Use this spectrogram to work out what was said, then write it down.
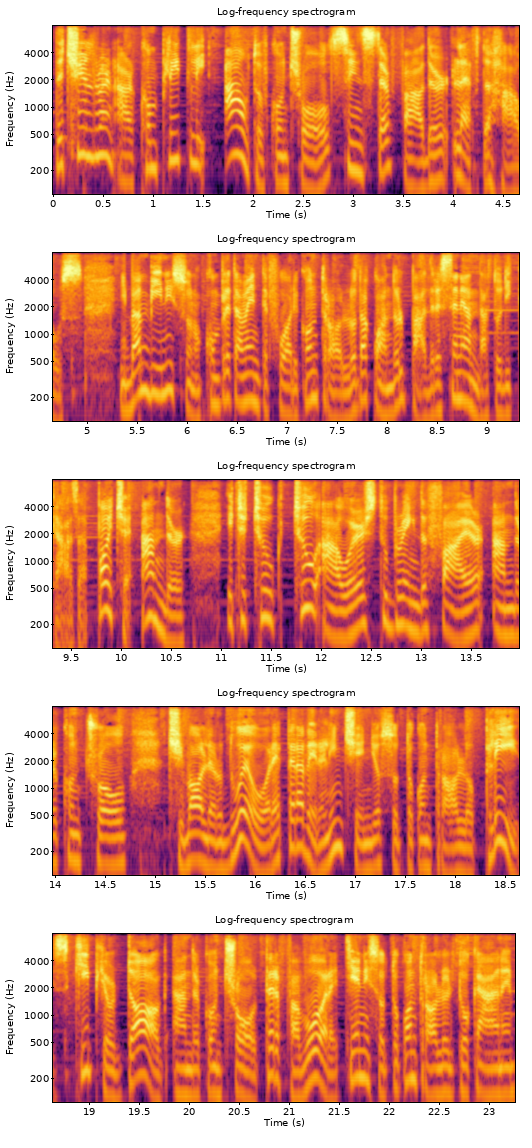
The children are completely out of control since their father left the house. I bambini sono completamente fuori controllo da quando il padre se n'è andato di casa. Poi c'è under. It took two hours to bring the fire under control. Ci vollero due ore per avere l'incendio sotto controllo. Please keep your dog under control. Per favore, tieni sotto controllo il tuo cane.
